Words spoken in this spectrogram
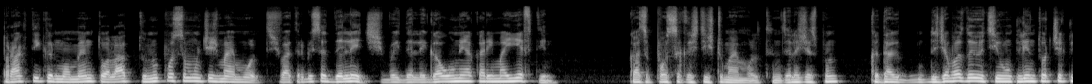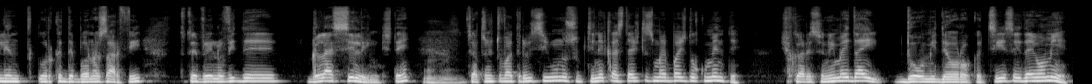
practic în momentul ăla tu nu poți să muncești mai mult și va trebui să delegi și vei delega unuia care e mai ieftin ca să poți să câștigi tu mai mult. Înțelegi ce spun? Că dacă, degeaba îți dai eu ție un client, orice client, oricât de bănos ar fi, tu te vei lovi de glass ceiling, știi? Mhm. Și atunci tu va trebui să iei unul sub tine ca să te ajute să mai bagi documente. Și care să nu-i mai dai 2000 de euro cât ție, să-i dai 1000.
